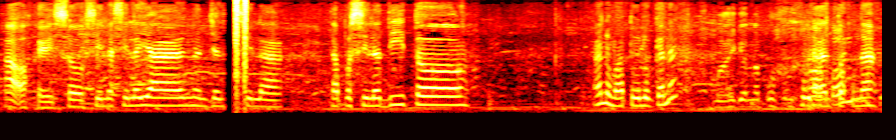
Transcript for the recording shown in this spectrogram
Ah, okay. So, sila-sila yan. Nandyan sila. Tapos sila dito. Ano, matulog ka na? Mahigan na po. Naantok na.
